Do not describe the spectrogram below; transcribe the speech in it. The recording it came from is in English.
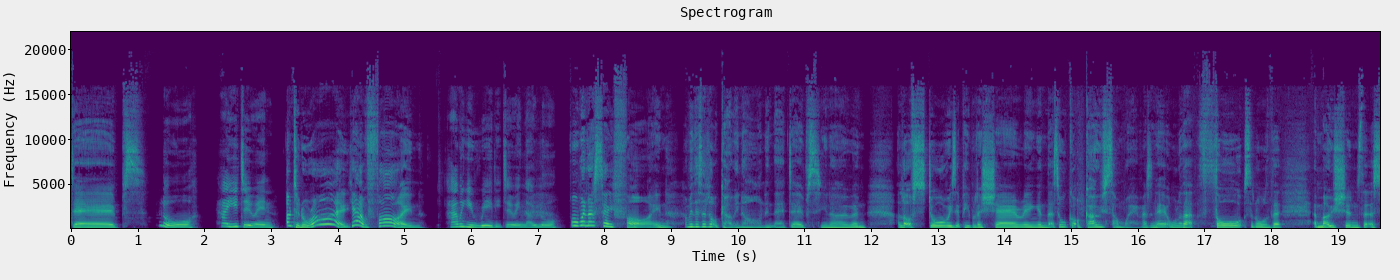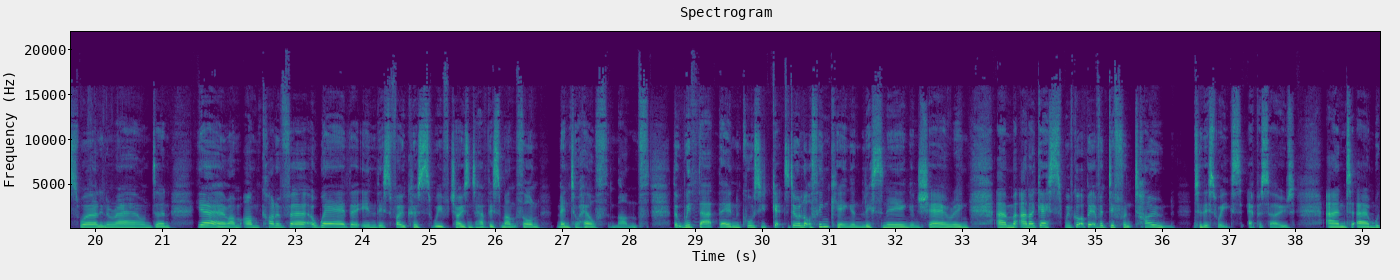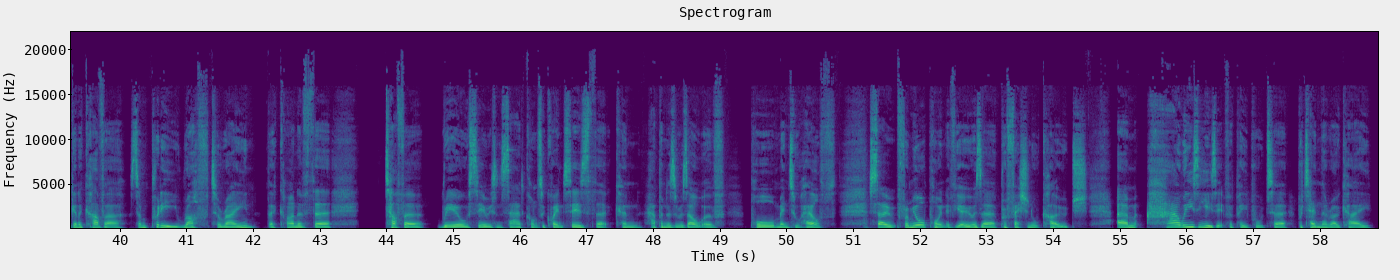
Debs. Law, how are you doing? I'm doing all right. Yeah, I'm fine. How are you really doing though, Law? Well, when I say fine, I mean, there's a lot going on, isn't there, Debs? You know, and a lot of stories that people are sharing, and that's all got to go somewhere, hasn't it? All of that thoughts and all of the emotions that are swirling around. And yeah, I'm, I'm kind of uh, aware that in this focus, we've chosen to have this month on mental health month, that with that, then, of course, you get to do a lot of thinking and listening and sharing. Um, and I guess we've got a bit of a different tone to this week's episode. And um, we're going to cover some pretty rough terrain, the kind of the tougher, real, serious, and sad consequences that can happen as a result of poor mental health. So, from your point of view as a professional coach, um, how easy is it for people to pretend they're okay,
